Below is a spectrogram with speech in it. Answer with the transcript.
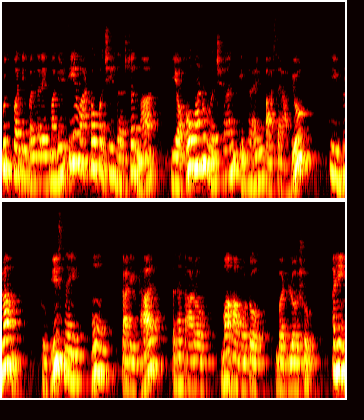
ઉત્પત્તિ પંદર એકમાં કહ્યું, એ વાતો પછી દર્શનમાં યહોવાનું વચન ઇબ્રાહિમ પાસે આવ્યું. ઇબ્રાહિમ તું ભીશ નહીં, હું તારી ઢાલ તથા તારો મહા મોટો બદલો છું. અહીં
